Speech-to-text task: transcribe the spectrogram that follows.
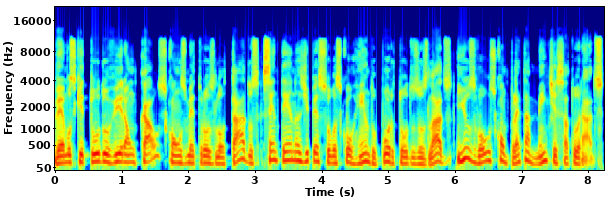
Vemos que tudo vira um caos com os metrôs lotados, centenas de pessoas correndo por todos os lados e os voos completamente saturados.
